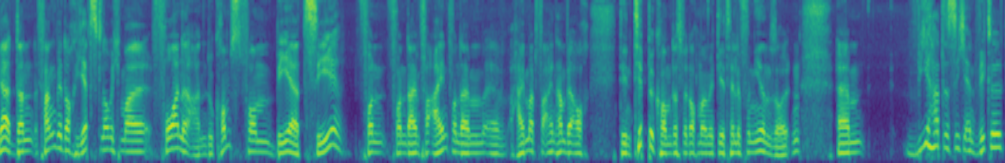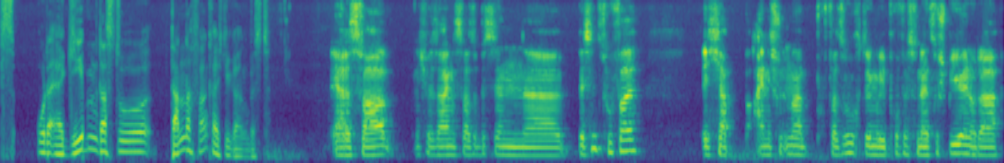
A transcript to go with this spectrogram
ja, dann fangen wir doch jetzt, glaube ich, mal vorne an. Du kommst vom BRC, von, von deinem Verein, von deinem äh, Heimatverein haben wir auch den Tipp bekommen, dass wir doch mal mit dir telefonieren sollten. Ähm, wie hat es sich entwickelt oder ergeben, dass du dann nach Frankreich gegangen bist? Ja, das war, ich würde sagen, das war so ein bisschen, äh, bisschen Zufall. Ich habe eigentlich schon immer versucht, irgendwie professionell zu spielen oder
